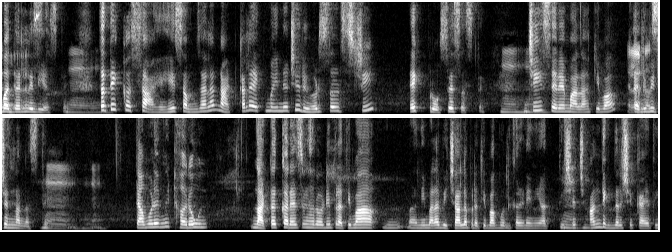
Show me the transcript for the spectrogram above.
बदललेलं असतं. तर ते कसं आहे? हे समजायला नाटकाला एक महिन्याची रिहर्सल्सची एक प्रोसेस असते. जी. सिनेमाला किंवा टेलिव्हिजनला नसते. त्यामुळे मी ठरवून नाटक करायचं ठरवणे प्रतिमा अं, आणि मला विचारलं प्रतिभा कुलकर्णींनी अतिशय. छान दिग्दर्शिका आहे ती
